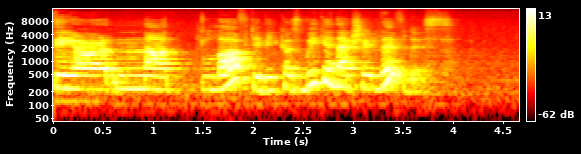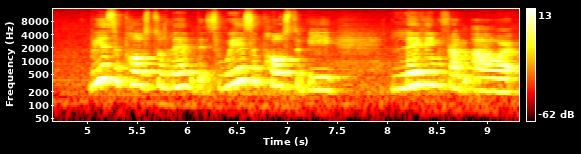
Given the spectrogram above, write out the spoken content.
they are not lofty because we can actually live this. We are supposed to live this. We are supposed to be living from our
